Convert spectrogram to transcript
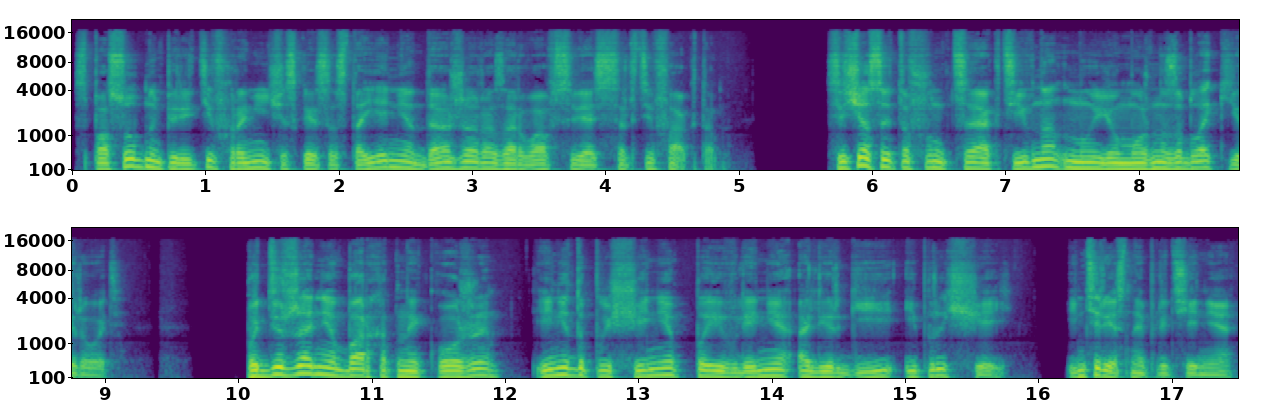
способна перейти в хроническое состояние, даже разорвав связь с артефактом. Сейчас эта функция активна, но ее можно заблокировать. Поддержание бархатной кожи и недопущение появления аллергии и прыщей. Интересное плетение.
